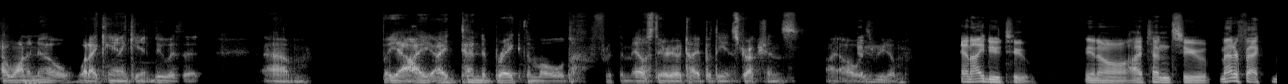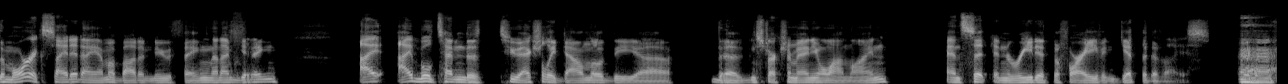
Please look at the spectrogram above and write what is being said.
I want to know what I can and can't do with it. Um, but yeah, I, I tend to break the mold for the male stereotype with the instructions. I always read them. and I do too. You know, I tend to matter of fact, the more excited I am about a new thing that I'm getting, I I will tend to to actually download the uh the instruction manual online and sit and read it before I even get the device. Uh-huh.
